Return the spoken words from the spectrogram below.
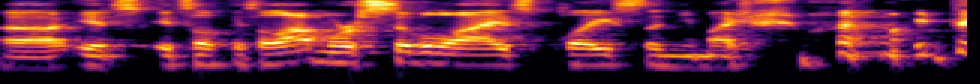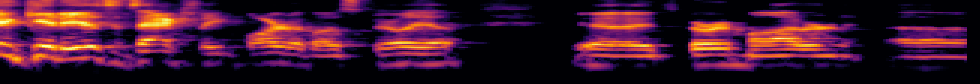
Uh, it's it's a, it's a lot more civilized place than you might might think it is. It's actually part of Australia. Yeah, it's very modern. Uh,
